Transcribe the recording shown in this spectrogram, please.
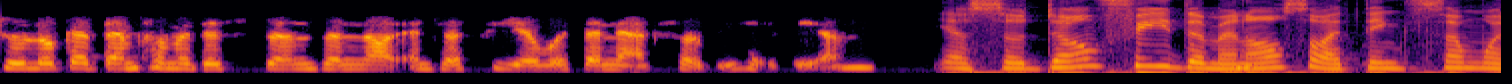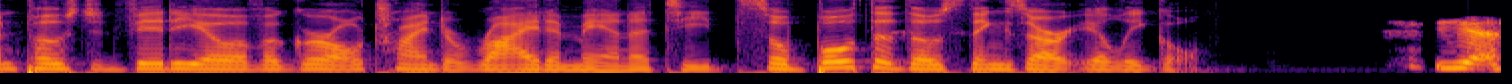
to look at them from a distance and not interfere with their natural behavior. Yeah, so don't feed them. And also, I think someone posted video of a girl trying to ride a manatee. So both of those things are illegal. Yes,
